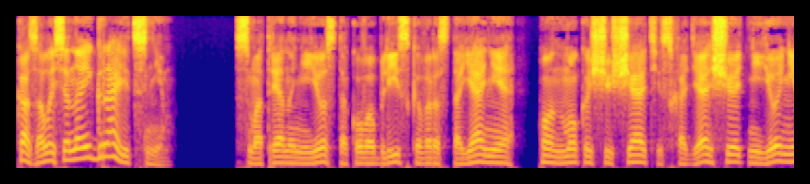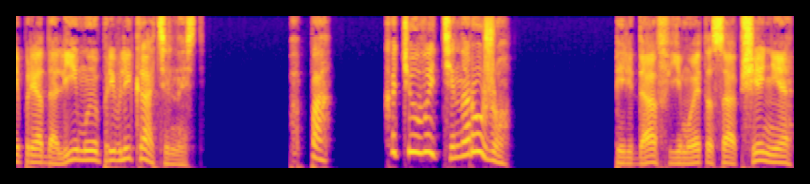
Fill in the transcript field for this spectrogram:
Казалось, она играет с ним. Смотря на нее с такого близкого расстояния, он мог ощущать исходящую от нее непреодолимую привлекательность. «Папа, хочу выйти наружу!» Передав ему это сообщение,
